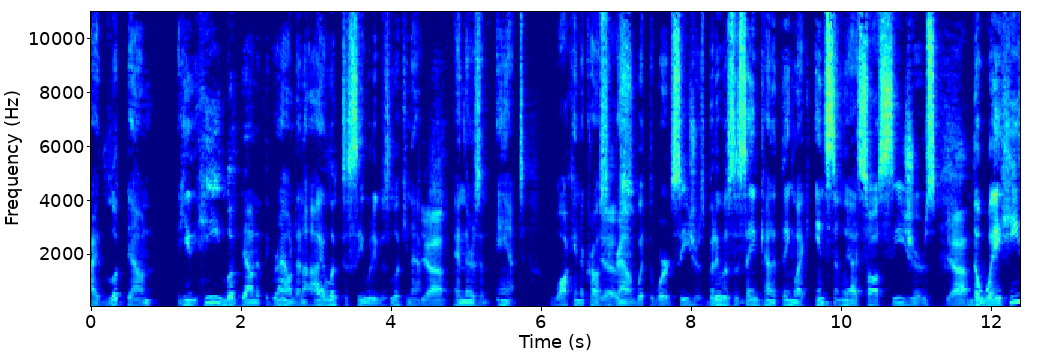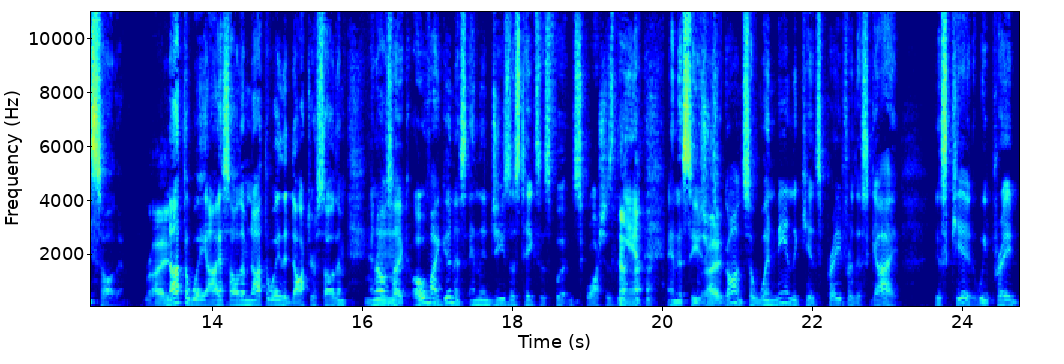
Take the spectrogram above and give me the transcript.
I looked down, he he looked down at the ground and I looked to see what he was looking at. Yeah. And there's an ant walking across the ground with the word seizures. But it was the same kind of thing. Like instantly I saw seizures Yeah. the way he saw them Right. not the way I saw them, not the way the doctor saw them. And I was Mhm. like, oh my goodness. And then Jesus takes his foot and squashes the ant, and the seizures are gone. So when me and the kids prayed for this guy, this kid, we prayed,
